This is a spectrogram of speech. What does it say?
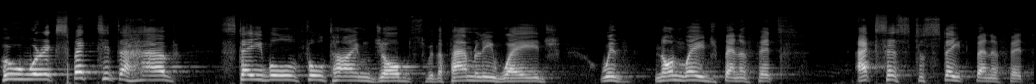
who were expected to have stable full-time jobs with a family wage, with non-wage benefits, access to state benefits,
